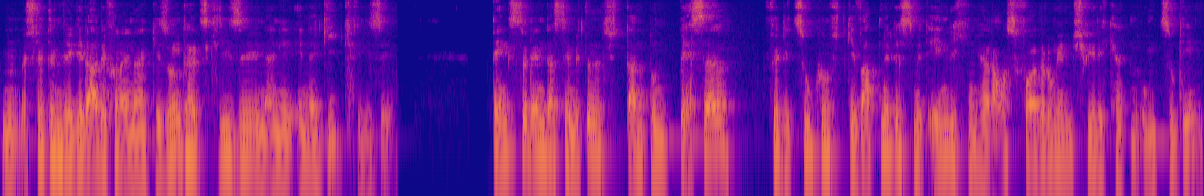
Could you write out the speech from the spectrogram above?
hm, schlittern wir gerade von einer Gesundheitskrise in eine Energiekrise. Denkst du denn, dass der Mittelstand nun besser für die Zukunft gewappnet ist, mit ähnlichen Herausforderungen, Schwierigkeiten umzugehen?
